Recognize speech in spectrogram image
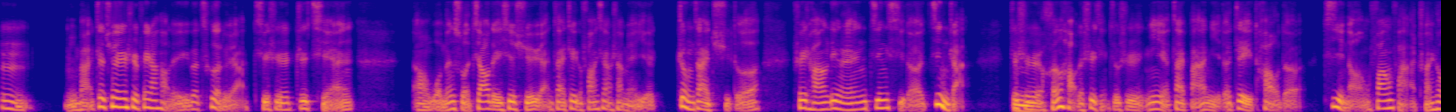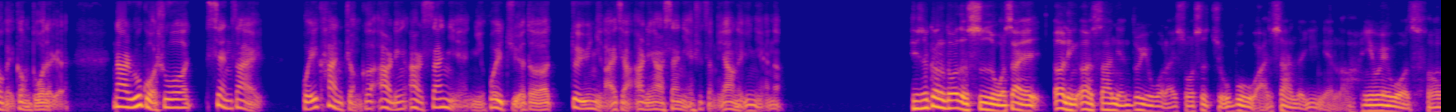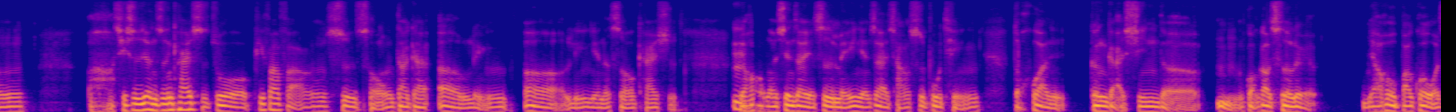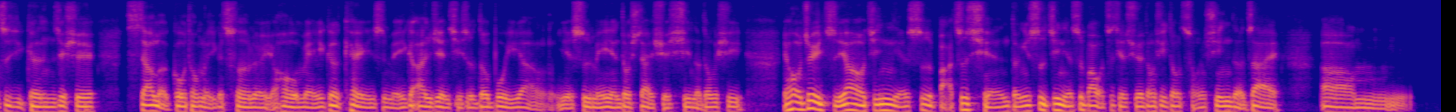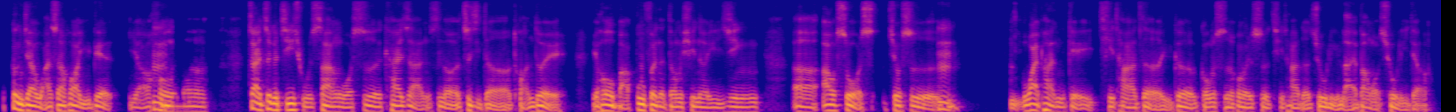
嗯，明白，这确实是非常好的一个策略啊。其实之前啊，我们所教的一些学员在这个方向上面也正在取得非常令人惊喜的进展，这是很好的事情。就是你也在把你的这一套的技能方法传授给更多的人。那如果说现在回看整个二零二三年，你会觉得对于你来讲，二零二三年是怎么样的一年呢？其实更多的是我在二零二三年对于我来说是逐步完善的一年了，因为我从啊，其实认真开始做批发房是从大概二零二零年的时候开始。然后呢，现在也是每一年在尝试不停的换更改新的嗯广告策略，然后包括我自己跟这些 seller 沟通的一个策略，然后每一个 case 每一个案件其实都不一样，也是每一年都是在学习新的东西。然后最只要今年是把之前等于是今年是把我之前学的东西都重新的在嗯更加完善化一遍，然后呢。在这个基础上，我是开展了自己的团队，然后把部分的东西呢，已经呃 outsource，就是嗯外判给其他的一个公司或者是其他的助理来帮我处理掉。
